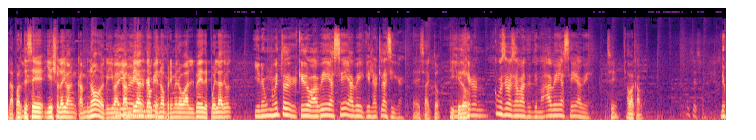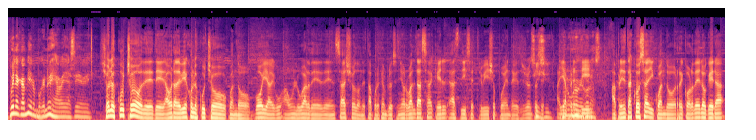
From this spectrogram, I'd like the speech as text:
la parte C, y ellos la iban, no, que iban La iban cambiando, que no, cambiando. primero va el B, después la de... Y en algún momento quedó AB, AC, AB, que es la clásica. Exacto, y, Y, quedó, dijeron, ¿cómo se va a llamar este tema? AB, AC, AB. sí, Abacab. Después la cambiaron porque no es AB, AC, AB. Yo lo escucho, de, de ahora de viejo lo escucho cuando voy a, algún- a un lugar de, de ensayo donde está, por ejemplo, el señor Baldaza, que él dice estribillo, puente, qué sé yo. Entonces sí, ahí aprendí, aprendí estas cosas y cuando recordé lo que era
